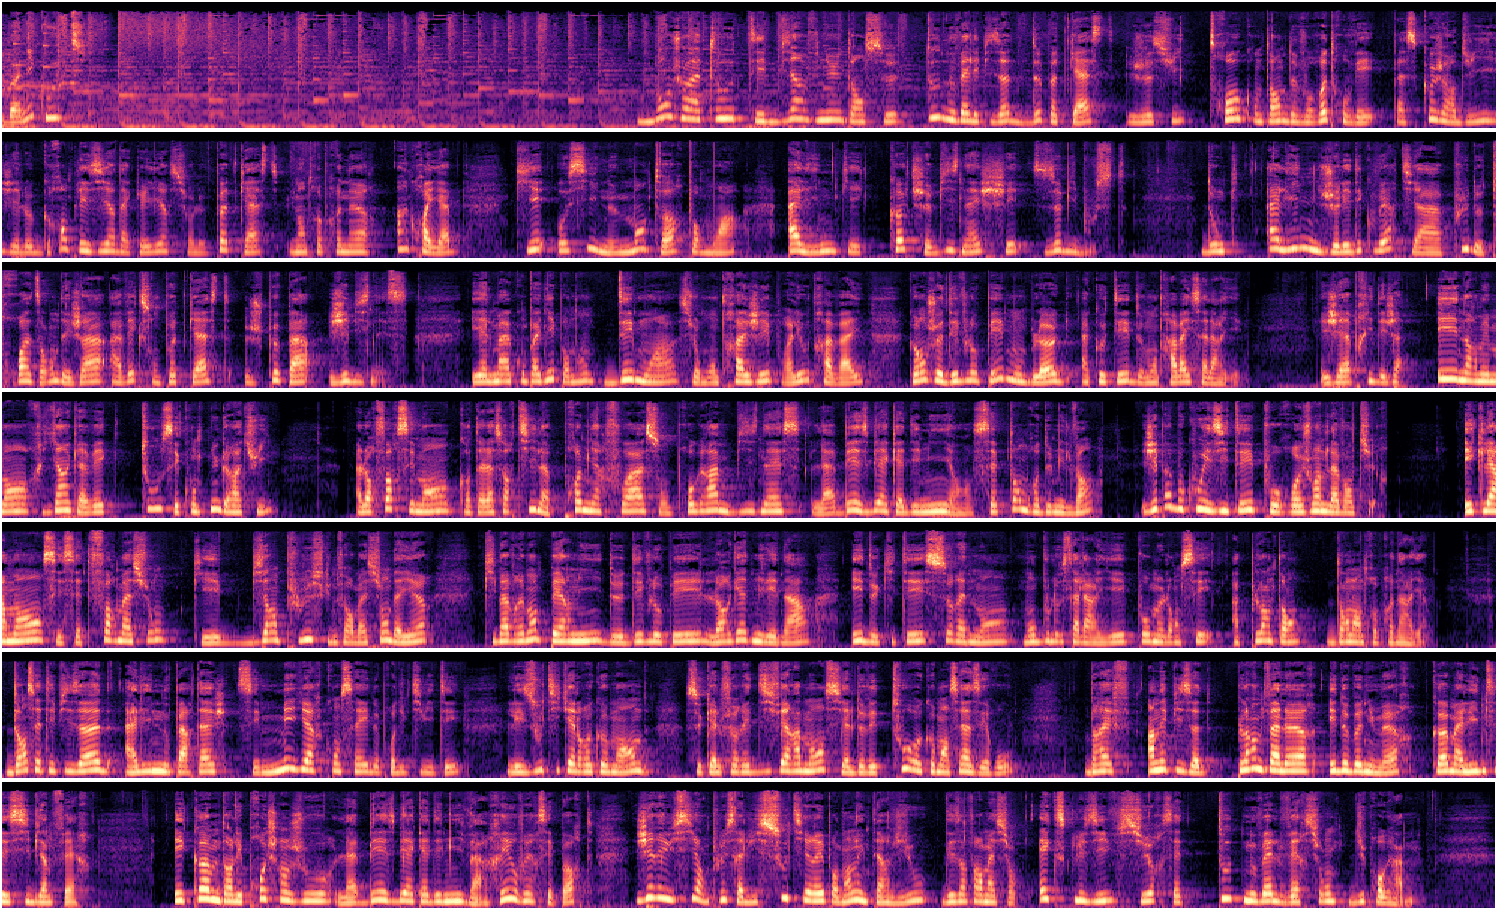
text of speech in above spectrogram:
Bonne écoute Bonjour à toutes et bienvenue dans ce tout nouvel épisode de podcast. Je suis trop contente de vous retrouver parce qu'aujourd'hui j'ai le grand plaisir d'accueillir sur le podcast une entrepreneure incroyable qui est aussi une mentor pour moi, Aline, qui est coach business chez The Bee Boost. Donc Aline, je l'ai découverte il y a plus de trois ans déjà avec son podcast Je peux pas, j'ai business. Et elle m'a accompagnée pendant des mois sur mon trajet pour aller au travail quand je développais mon blog à côté de mon travail salarié. J'ai appris déjà énormément rien qu'avec tous ces contenus gratuits. Alors forcément, quand elle a sorti la première fois son programme business, la BSB Academy en septembre 2020, j'ai pas beaucoup hésité pour rejoindre l'aventure. Et clairement, c'est cette formation, qui est bien plus qu'une formation d'ailleurs, qui m'a vraiment permis de développer l'organe millénaire et de quitter sereinement mon boulot salarié pour me lancer à plein temps dans l'entrepreneuriat. Dans cet épisode, Aline nous partage ses meilleurs conseils de productivité, les outils qu'elle recommande, ce qu'elle ferait différemment si elle devait tout recommencer à zéro. Bref, un épisode plein de valeurs et de bonne humeur, comme Aline sait si bien le faire. Et comme dans les prochains jours, la BSB Academy va réouvrir ses portes, j'ai réussi en plus à lui soutirer pendant l'interview des informations exclusives sur cette toute nouvelle version du programme.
